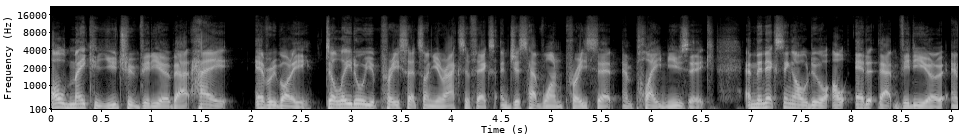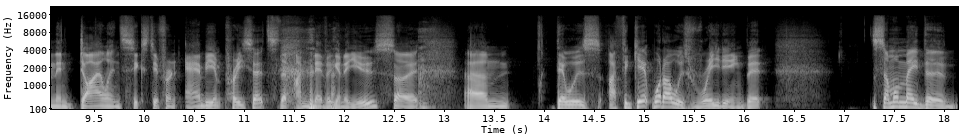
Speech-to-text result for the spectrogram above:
I'll make a YouTube video about, hey, everybody delete all your presets on your Axe-Fx and just have one preset and play music. And the next thing I'll do, I'll edit that video and then dial in six different ambient presets that I'm never going to use. So um, there was, I forget what I was reading, but someone made the,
